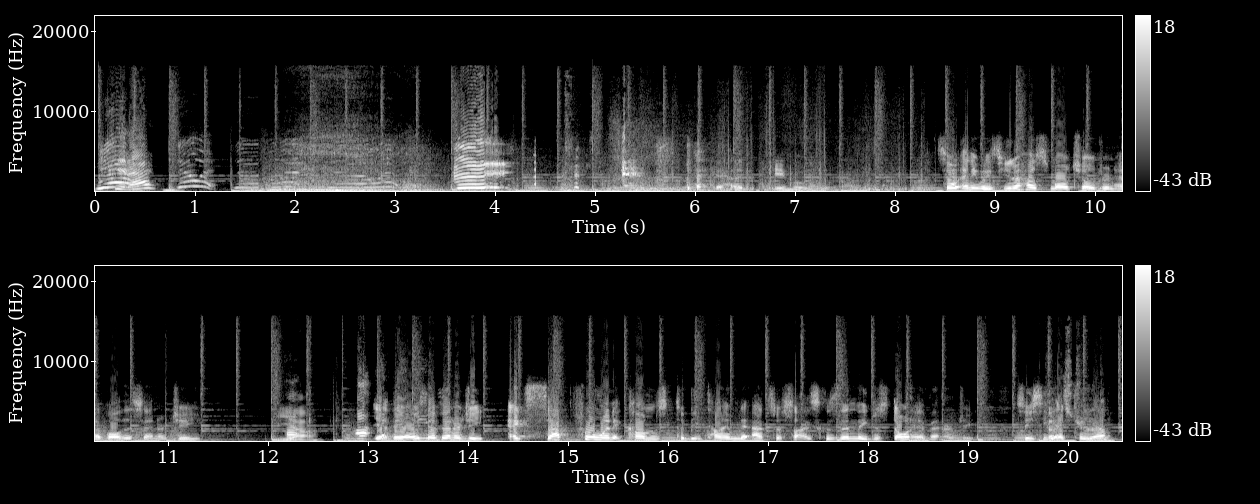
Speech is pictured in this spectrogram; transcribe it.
Did I? Do it! Do it! Do it! Bad. Game over. So, anyways, you know how small children have all this energy? Yeah. Uh, uh, yeah, they always have energy, except for when it comes to be time to exercise, because then they just don't have energy. So you see, That's at camp,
